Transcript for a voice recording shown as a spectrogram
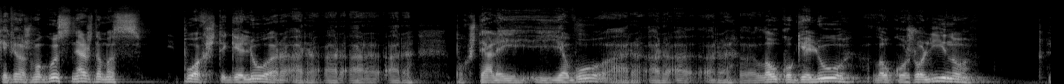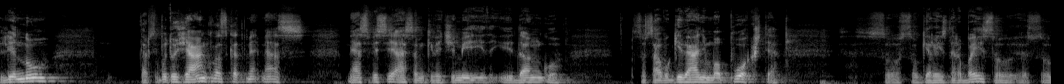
kiekvienas žmogus neždamas puokšti gėlių ar, ar, ar, ar, ar puokštelę javų, ar, ar, ar, lauko gėlių, lauko žolynų, linų, tarsi būtų ženklas, kad mes, mes visi esam kviečiami į, į dangų su savo gyvenimo puokšte su, su gerais darbais, su, su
